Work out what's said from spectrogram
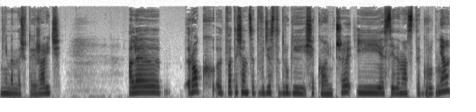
nie będę się tutaj żalić. Ale rok 2022 się kończy i jest 11 grudnia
